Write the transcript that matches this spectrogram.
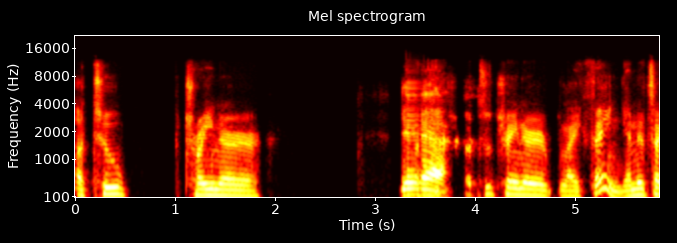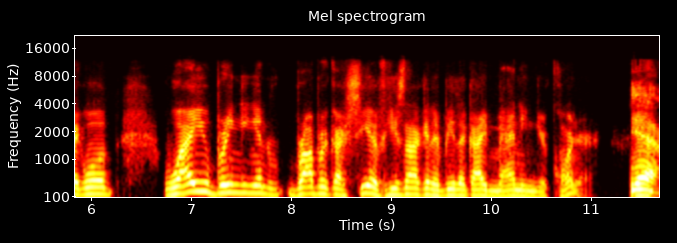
a two trainer yeah. a two trainer like thing. And it's like well why are you bringing in robert garcia if he's not going to be the guy manning your corner? Yeah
